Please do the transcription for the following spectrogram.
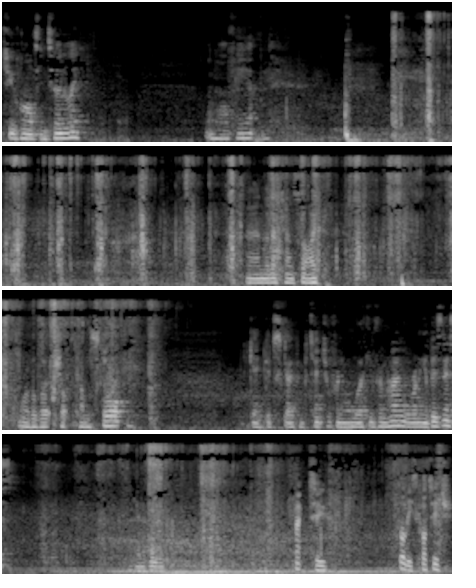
two halves internally half here. And the left hand side, more of a workshop come store. Again, good scope and potential for anyone working from home or running a business. Again, back to Dolly's Cottage,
